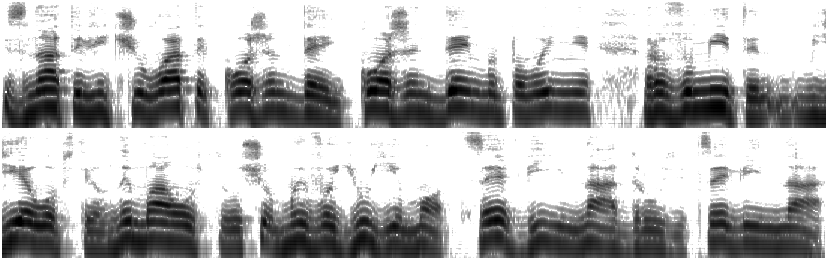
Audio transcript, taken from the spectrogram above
знати, відчувати кожен день. Кожен день ми повинні розуміти, є обстріл, нема обстрілу, що ми воюємо. Це війна, друзі, це війна.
